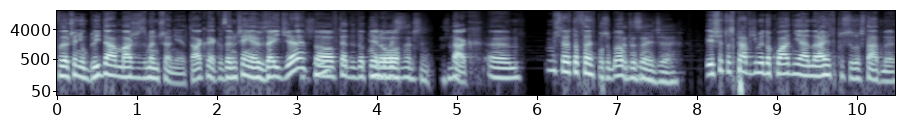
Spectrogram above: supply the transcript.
wyleczeniu bleeda masz zmęczenie, tak? Jak zmęczenie zejdzie, to Mhm. wtedy dopiero... Mhm. Tak. ym, myślę, że to w ten sposób. No, Wtedy zejdzie. jeszcze to sprawdzimy dokładnie, a na razie to po prostu zostawmy,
